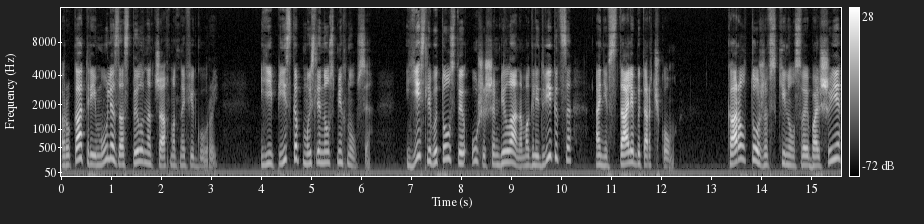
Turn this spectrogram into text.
Рука Тремуля застыла над шахматной фигурой. Епископ мысленно усмехнулся. Если бы толстые уши Шамбелана могли двигаться, они встали бы торчком. Карл тоже вскинул свои большие,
